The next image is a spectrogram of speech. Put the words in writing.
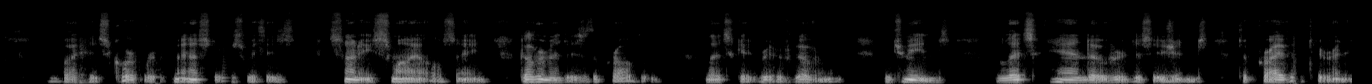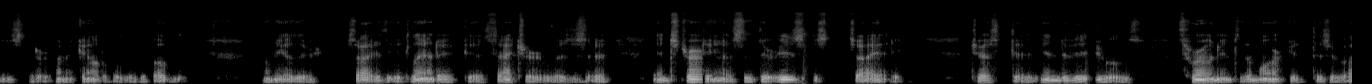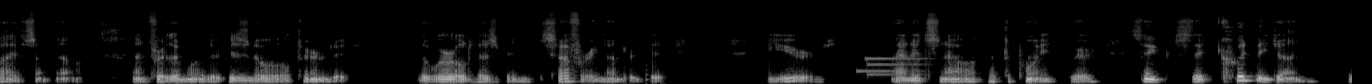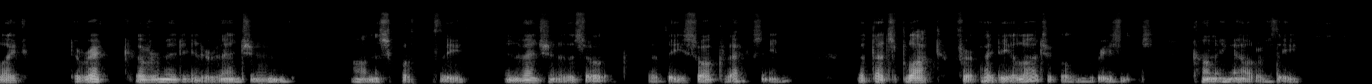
by his corporate masters with his sunny smile saying, government is the problem. Let's get rid of government, which means let's hand over decisions to private tyrannies that are unaccountable to the public. On the other side of the Atlantic, uh, Thatcher was uh, instructing us that there is society, just uh, individuals thrown into the market to survive somehow. And furthermore, there is no alternative. The world has been suffering under this years, and it's now at the point where things that could be done, like direct government intervention, on the the invention of the, of the Salk vaccine, but that's blocked for ideological reasons coming out of the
